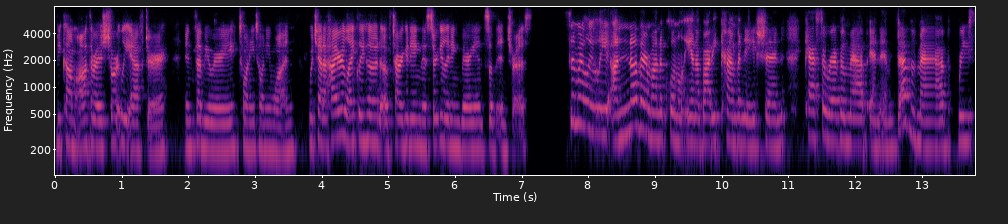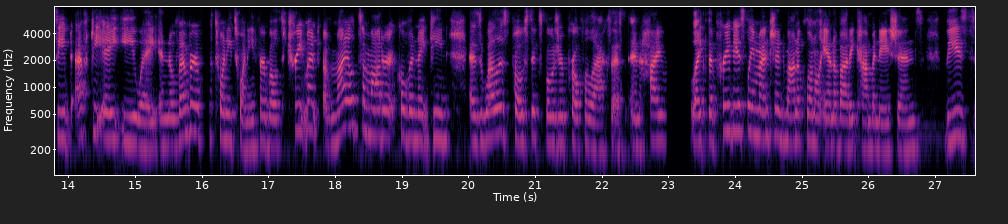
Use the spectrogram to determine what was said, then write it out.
become authorized shortly after in February 2021, which had a higher likelihood of targeting the circulating variants of interest. Similarly, another monoclonal antibody combination, casirivimab and imdevimab, received FDA EUA in November of 2020 for both treatment of mild to moderate COVID-19 as well as post-exposure prophylaxis in high like the previously mentioned monoclonal antibody combinations, these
